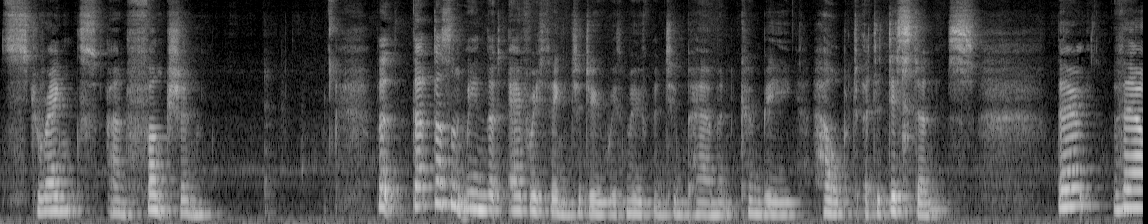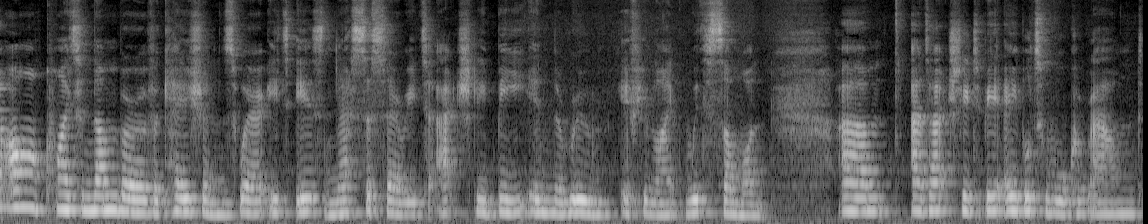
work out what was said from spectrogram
strength, and function. But that doesn't mean that everything to do with movement impairment can be helped at a distance. There, there are quite a number of occasions where it is necessary to actually be in the room, if you like, with someone um, and actually to be able to walk around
